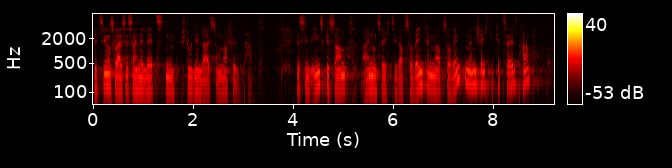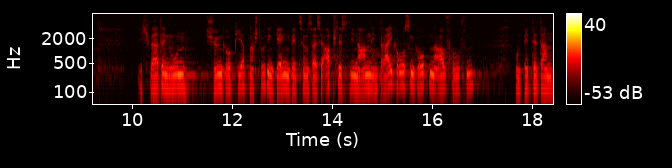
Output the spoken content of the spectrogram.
bzw. seine letzten Studienleistungen erfüllt hat. Es sind insgesamt 61 Absolventinnen und Absolventen, wenn ich richtig gezählt habe. Ich werde nun schön gruppiert nach Studiengängen bzw. abschließend die Namen in drei großen Gruppen aufrufen und bitte dann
